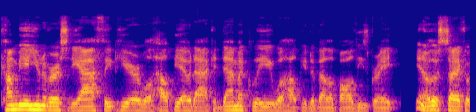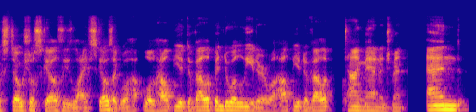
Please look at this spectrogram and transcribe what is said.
come be a university athlete here. We'll help you out academically. We'll help you develop all these great you know those psychosocial skills these life skills like will will help you develop into a leader will help you develop time management. And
